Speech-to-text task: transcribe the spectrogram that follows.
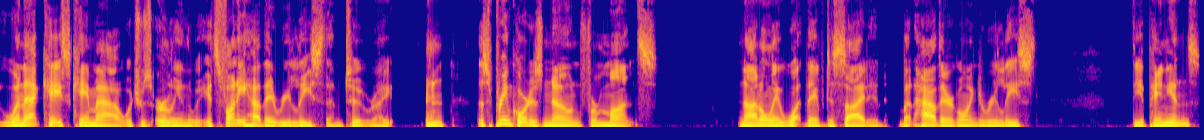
when that case came out, which was early in the week. It's funny how they release them too, right? the Supreme Court is known for months not only what they've decided, but how they're going to release the opinions.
